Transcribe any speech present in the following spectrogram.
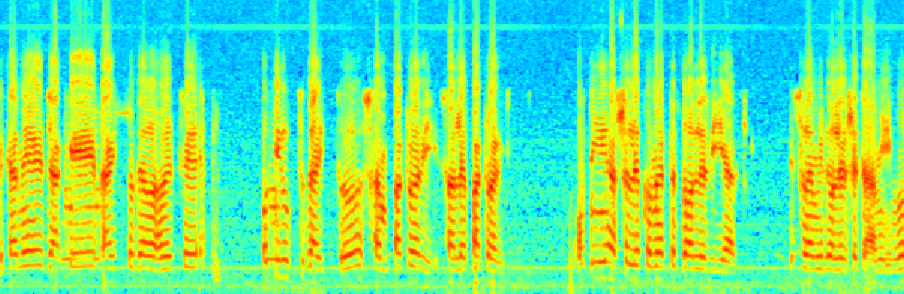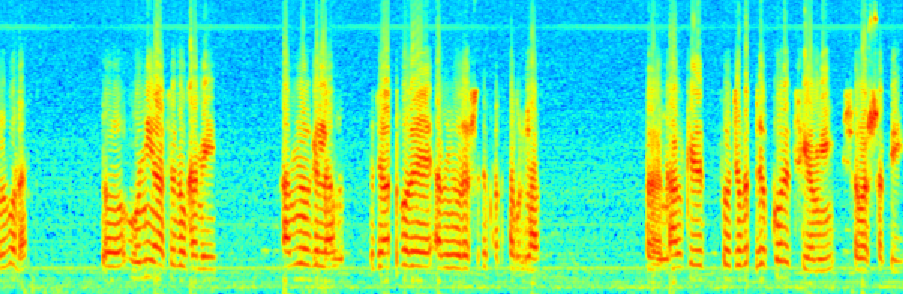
সেখানে যাকে দায়িত্ব দেওয়া হয়েছে, অতিরিক্ত দায়িত্ব সাম পাটোয়ারি সালে পাটোয়ারি। উনি আসলে কোন একটা দলের ইয়ে আর কি। ইসলামী দলের সেটা আমি বলব না। তো উনি আছেন ওখানে। আমিও গেলাম। যাওয়ার পরে আমি ওনার সাথে কথা বললাম। কালকে তো যোগাযোগ করেছি আমি সবার সাথে।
